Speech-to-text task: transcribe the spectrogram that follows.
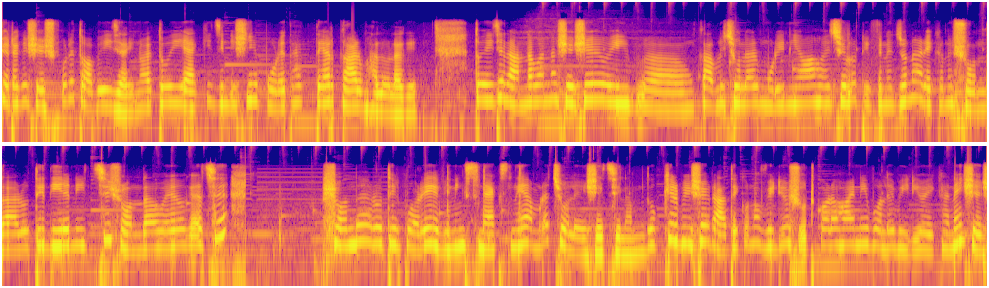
সেটাকে শেষ করে তবেই যাই। নয়তো ওই একই জিনিস নিয়ে পড়ে থাকতে আর কার ভালো লাগে। তো এই যে রান্না বান্না শেষে ওই কাবলি ছোলার মুড়ি নেওয়া হয়েছিল টিফিনের জন্য, আর এখানে সন্ধ্যা আরতি দিয়ে নিচ্ছি, সন্ধ্যা হয়েও গেছে। সন্ধ্যা আরতির পরে ইভিনিং স্ন্যাক্স নিয়ে আমরা চলে এসেছিলাম। দুঃখের বিষয়, রাতে কোনো ভিডিও শুট করা হয়নি বলে ভিডিও এখানেই শেষ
